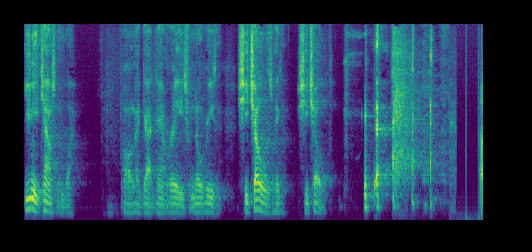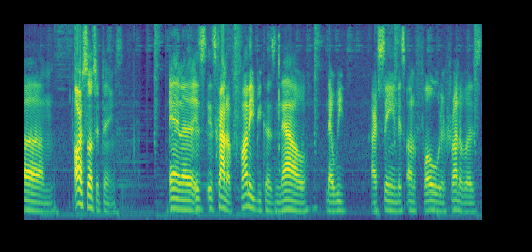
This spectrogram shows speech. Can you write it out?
you need counseling, boy. All that goddamn rage for no reason. She chose, nigga. she chose. um, all sorts of things, and uh, it's it's kind of funny because now that we are seeing this unfold in front of us,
